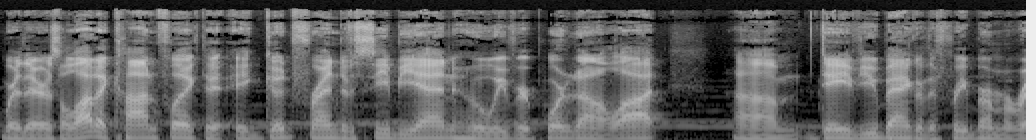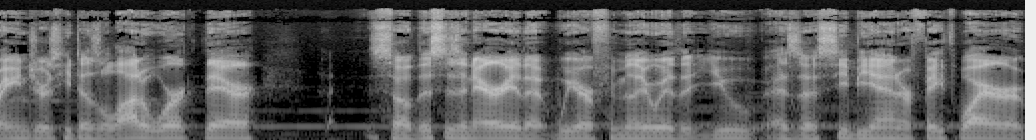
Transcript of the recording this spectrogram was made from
where there's a lot of conflict. A, a good friend of CBN who we've reported on a lot, um, Dave Eubank with the Free Burma Rangers, he does a lot of work there. So this is an area that we are familiar with that you, as a CBN or Faithwire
